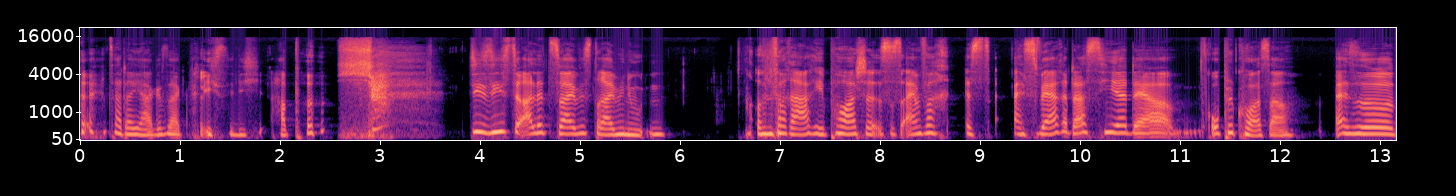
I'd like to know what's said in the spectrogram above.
Jetzt hat er ja gesagt, weil ich sie nicht hab. Ja. Die siehst du alle zwei bis drei Minuten. Und Ferrari, Porsche, es ist einfach, es, als wäre das hier der Opel Corsa. Also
